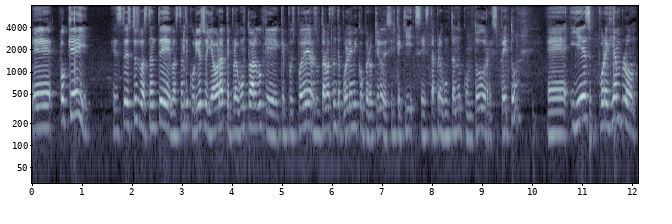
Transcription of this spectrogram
Eh, ok, esto, esto es bastante, bastante curioso y ahora te pregunto algo que, que, pues puede resultar bastante polémico, pero quiero decir que aquí se está preguntando con todo respeto. Eh, y es, por ejemplo,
